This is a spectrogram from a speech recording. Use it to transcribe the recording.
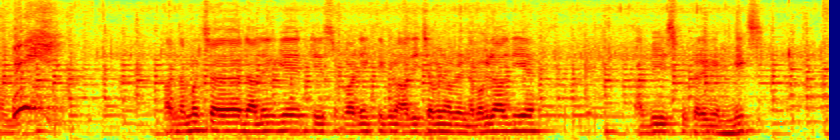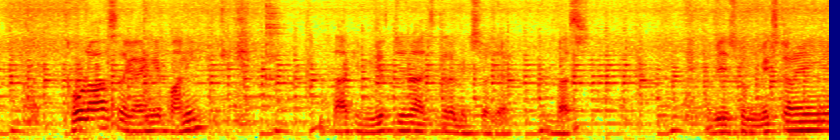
ہلدی اور نمک ڈالیں گے، ٹیسٹ اکارڈنگ تقریباً آدھی چمچ ہم نے نمک ڈال دیا ہے۔ ابھی اس کو کریں گے مکس۔ تھوڑا سا لگائیں گے پانی تاکہ مرچ جو ہے نا اچھی طرح مکس ہو جائے۔ بس۔ ابھی اس کو مکس کریں گے۔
